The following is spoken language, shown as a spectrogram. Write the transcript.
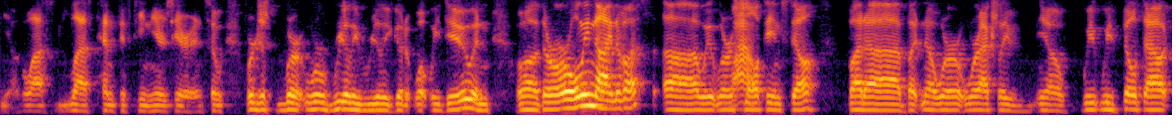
you know the last last 10 15 years here. And so we're just we're, we're really really good at what we do. And uh, there are only nine of us uh, we, are a wow. small team still. But uh but no we're we're actually you know we, we've built out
